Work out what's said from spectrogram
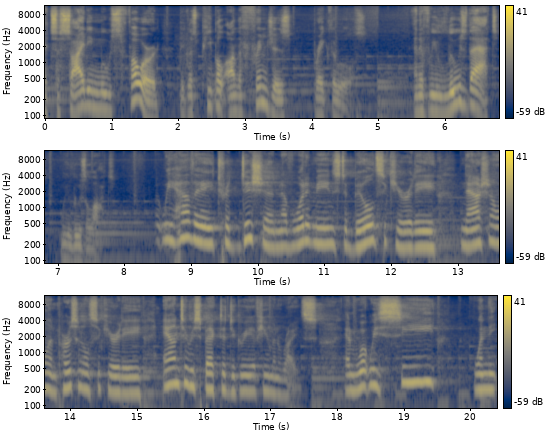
Right? Society moves forward because people on the fringes break the rules. And if we lose that, we lose a lot. We have a tradition of what it means to build security, national and personal security, and to respect a degree of human rights. And what we see when the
